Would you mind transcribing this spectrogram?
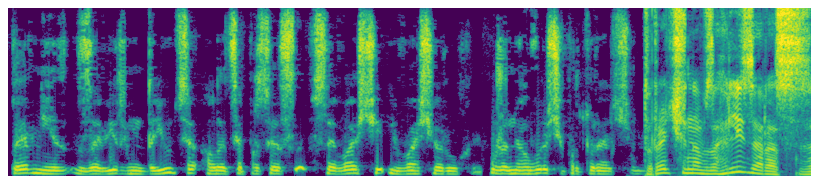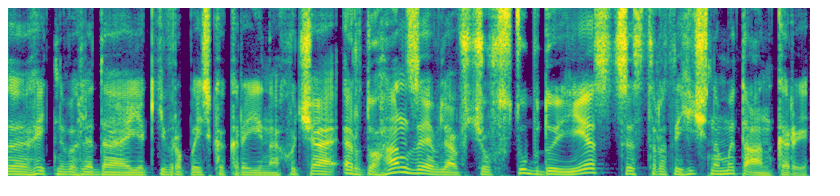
певні завірення даються, але цей процес все важче і важче рухає. Уже не говорячи про Туреччину. Туреччина взагалі зараз е, геть не виглядає як європейська країна. Хоча Ердоган заявляв, що вступ до ЄС це стратегічна мета Анкари.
